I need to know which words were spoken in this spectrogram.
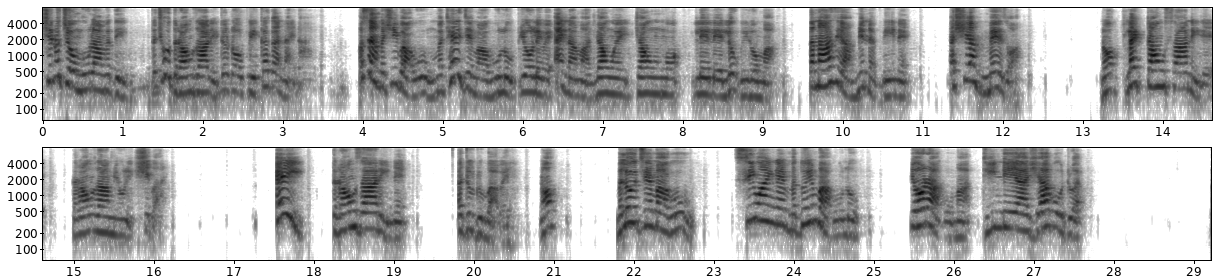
ရှင်တို့ကြုံဘူးလားမသိဘူးတချို့တရောင်းစားတွေတော်တော်ပေကက်ကက်နိုင်တာ ပတ်စံမရှိပါဘူးမထည့်ကျင်ပါဘူးလို့ပြောလေပဲအဲ့နာမှာရောင်ဝဲရောင်မောလေလေလုတ်ပြီးတော့မှတနာစရာမျက်နှာပေးနဲ့အရှက်မဲ့စွာနော်လိုက်တောင်းစားနေတဲ့တရောင်းစားမျိုးတွေရှိပါတယ်အဲ့ဒီတရောင်းစားတွေနဲ့အတူတူပါပဲနော်မလို့ချင်းပါဘူးစီးဝိုင်းနဲ့မသွင်းပါဘူးလို့ပြောတာကမှဒီနေရာရဖို့အတွက်ဗ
